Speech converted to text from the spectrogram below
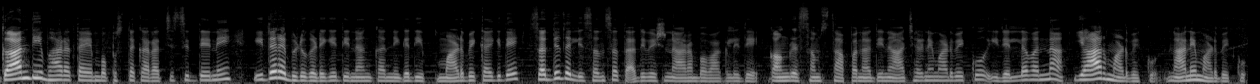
ಗಾಂಧಿ ಭಾರತ ಎಂಬ ಪುಸ್ತಕ ರಚಿಸಿದ್ದೇನೆ. ಇದರ ಬಿಡುಗಡೆಗೆ ದಿನಾಂಕ ನಿಗದಿ ಮಾಡಬೇಕಾಗಿದೆ. ಸದ್ಯದಲ್ಲಿ ಸಂಸತ್ ಅಧಿವೇಶನ ಆರಂಭವಾಗಲಿದೆ. ಕಾಂಗ್ರೆಸ್ ಸಂಸ್ಥಾಪನಾ ದಿನ ಆಚರಣೆ ಮಾಡಬೇಕು. ಇದೆಲ್ಲವನ್ನ ಯಾರು ಮಾಡಬೇಕು? ನಾನೇ ಮಾಡಬೇಕು.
